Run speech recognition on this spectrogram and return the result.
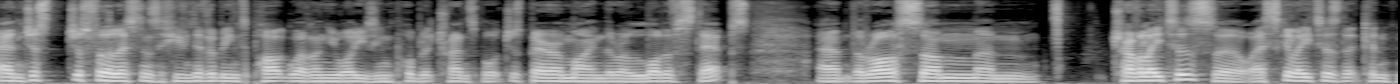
And just, just for the listeners, if you've never been to Park Güell and you are using public transport, just bear in mind there are a lot of steps. Um, there are some um, travelators uh, or escalators that can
